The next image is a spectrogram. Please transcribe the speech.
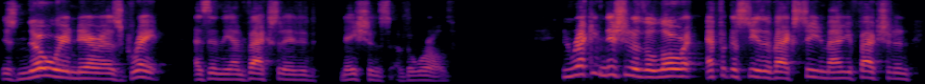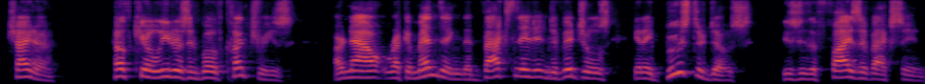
is nowhere near as great as in the unvaccinated nations of the world. In recognition of the lower efficacy of the vaccine manufactured in China, healthcare leaders in both countries are now recommending that vaccinated individuals get a booster dose using the Pfizer vaccine.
